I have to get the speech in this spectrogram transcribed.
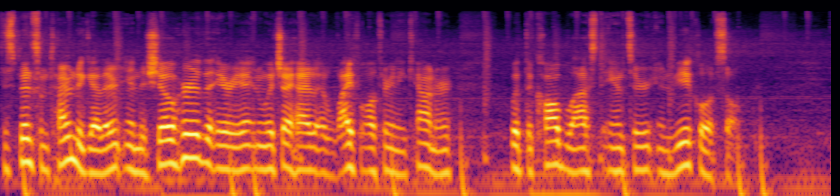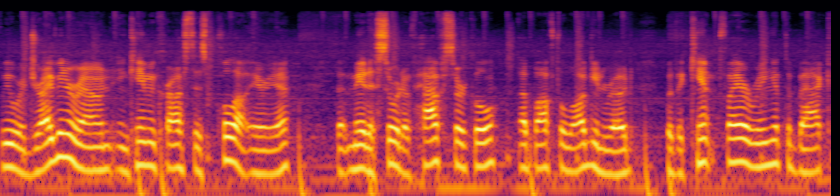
to spend some time together and to show her the area in which I had a life altering encounter with the call blast answer and vehicle assault. We were driving around and came across this pullout area that made a sort of half circle up off the logging road with a campfire ring at the back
